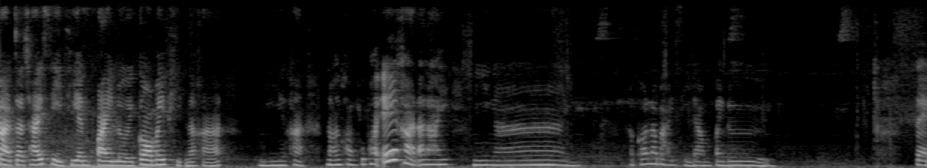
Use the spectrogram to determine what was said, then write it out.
อาจจะใช้สีเทียนไปเลยก็ไม่ผิดนะคะ นี่ค่ะ น้อยของครูพลอยเอ๊ขาดอะไร นี่ไงแล้วก็ระบายสีดำไปเลย แต่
